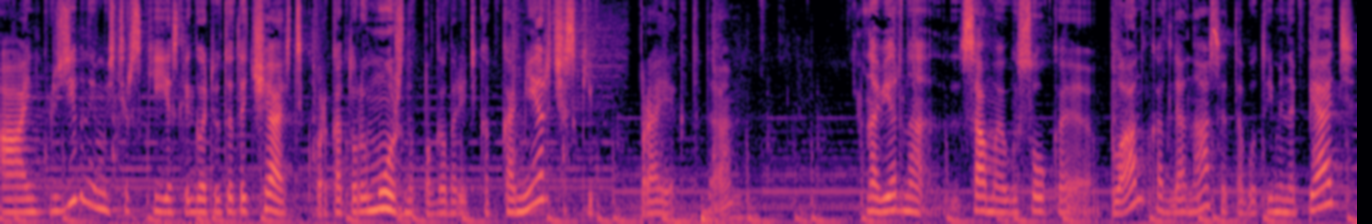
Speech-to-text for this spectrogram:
А инклюзивные мастерские, если говорить, вот эта часть, про которую можно поговорить как коммерческий проект, да, наверное, самая высокая планка для нас это вот именно пять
